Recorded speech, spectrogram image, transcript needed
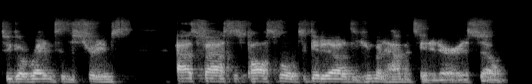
to go right into the streams as fast as possible to get it out of the human habitated areas. So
